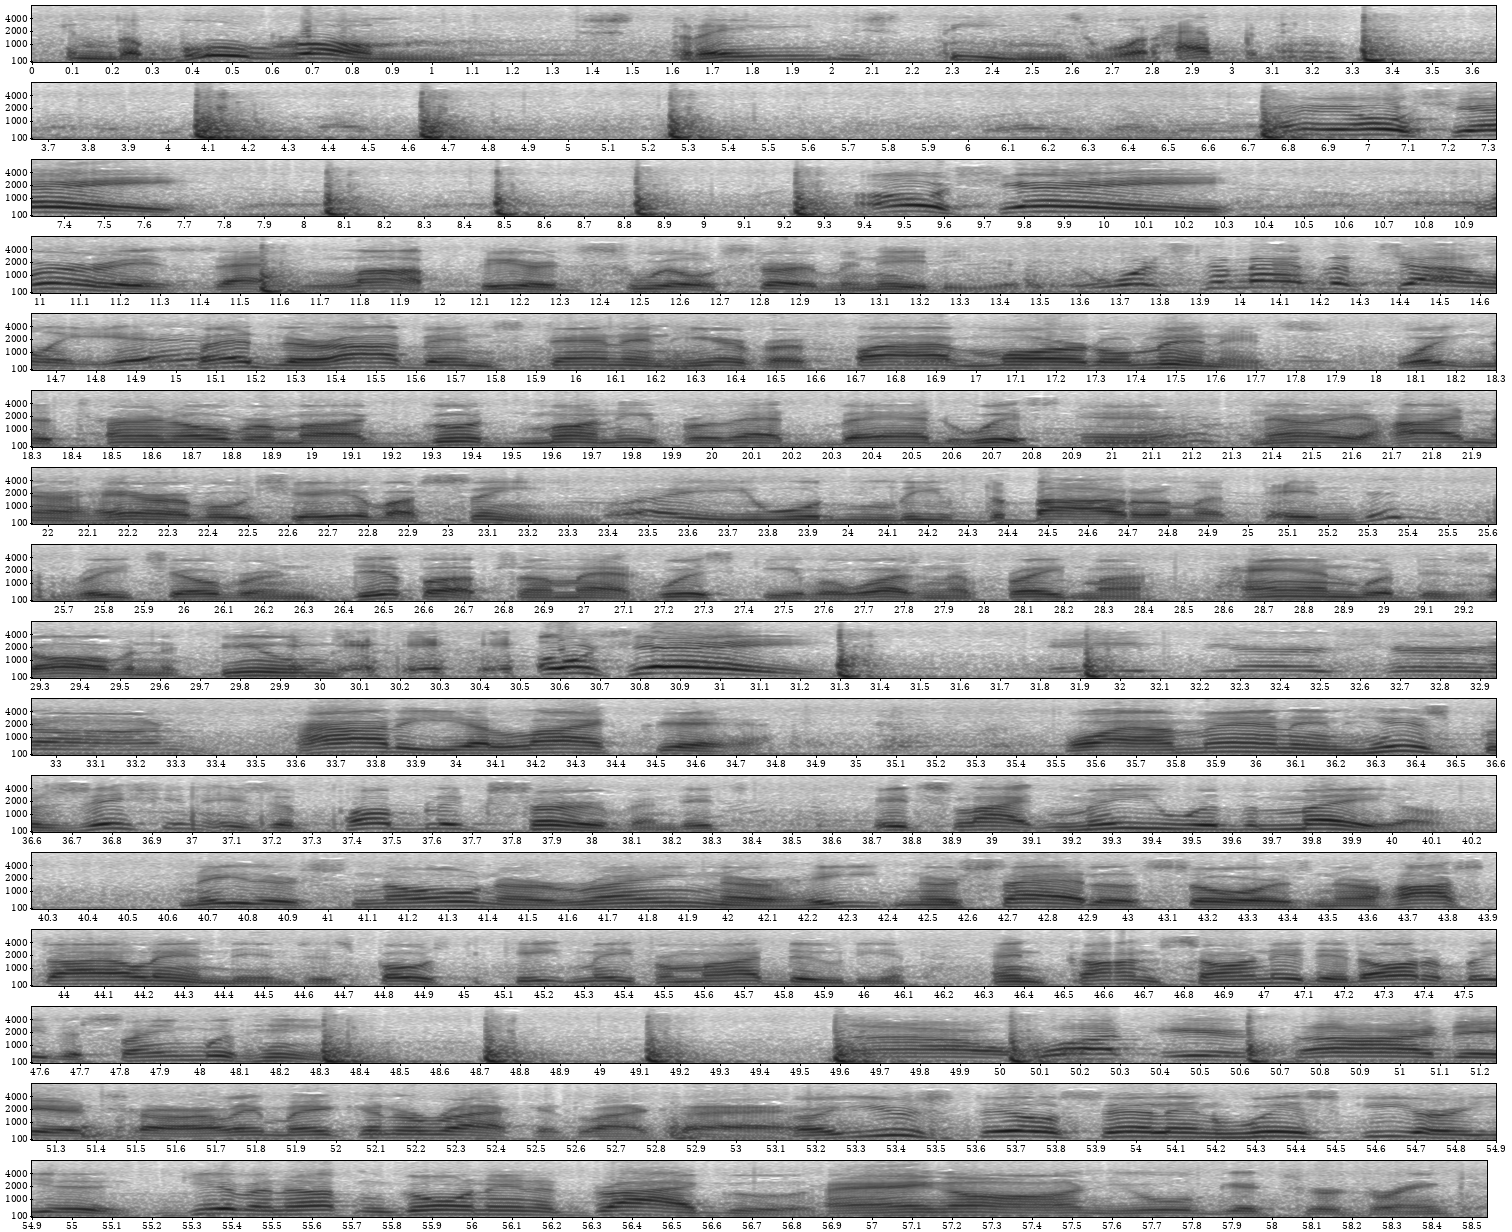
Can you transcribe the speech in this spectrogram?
in the Bull Run, strange things were happening. Hey, O'Shea! O'Shea! Where is that lop-eared, swill-serving idiot? What's the matter, Charlie, eh? Peddler, I've been standing here for five mortal minutes, waiting to turn over my good money for that bad whiskey. Eh? Nary hiding her hair of O'Shea if I seen. Why, you wouldn't leave the bar unattended. Reach over and dip up some of that whiskey if I wasn't afraid my hand would dissolve in the fumes. O'Shea! Keep your shirt on. How do you like that? Why, a man in his position is a public servant. It's, it's like me with the mail. Neither snow, nor rain, nor heat, nor saddle sores, nor hostile Indians is supposed to keep me from my duty. And, and concern it, it ought to be the same with him. Now, what is the idea, Charlie, making a racket like that? Are you still selling whiskey, or are you giving up and going into dry goods? Hang on, you'll get your drink.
